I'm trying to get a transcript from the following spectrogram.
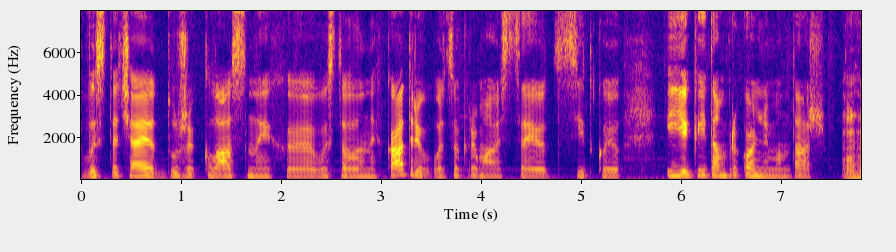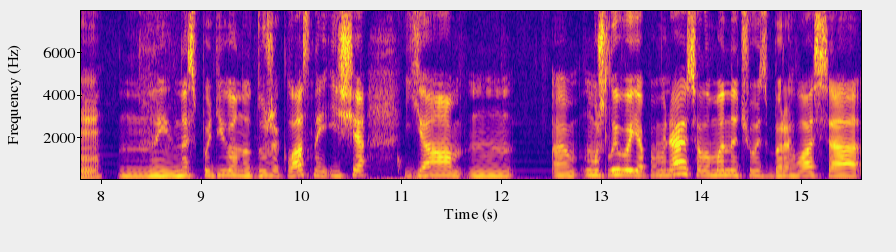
вистачає дуже класних е, виставлених кадрів, от, зокрема, ось цією от сіткою, і який там прикольний монтаж. Угу. Несподівано дуже класний. І ще я. Е, Можливо, я помиляюся, але в мене чогось збереглася е,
